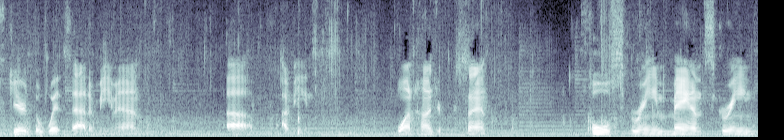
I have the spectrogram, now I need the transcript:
scared the wits out of me, man. Uh, I mean, 100% full scream, man scream.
